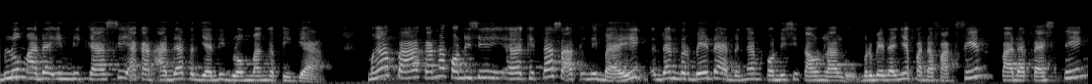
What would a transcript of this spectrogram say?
belum ada indikasi akan ada terjadi gelombang ketiga. Mengapa? Karena kondisi eh, kita saat ini baik dan berbeda dengan kondisi tahun lalu. Berbedanya pada vaksin, pada testing,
